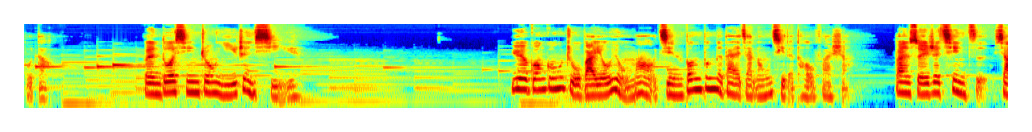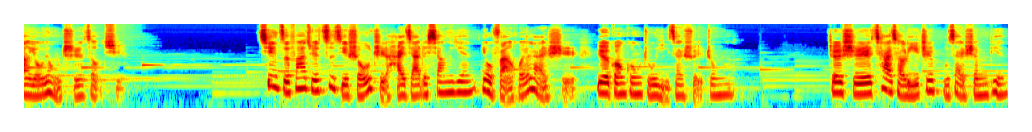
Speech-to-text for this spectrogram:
不到。本多心中一阵喜悦。月光公主把游泳帽紧绷绷地戴在隆起的头发上，伴随着庆子向游泳池走去。庆子发觉自己手指还夹着香烟，又返回来时，月光公主已在水中了。这时恰巧黎之不在身边，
